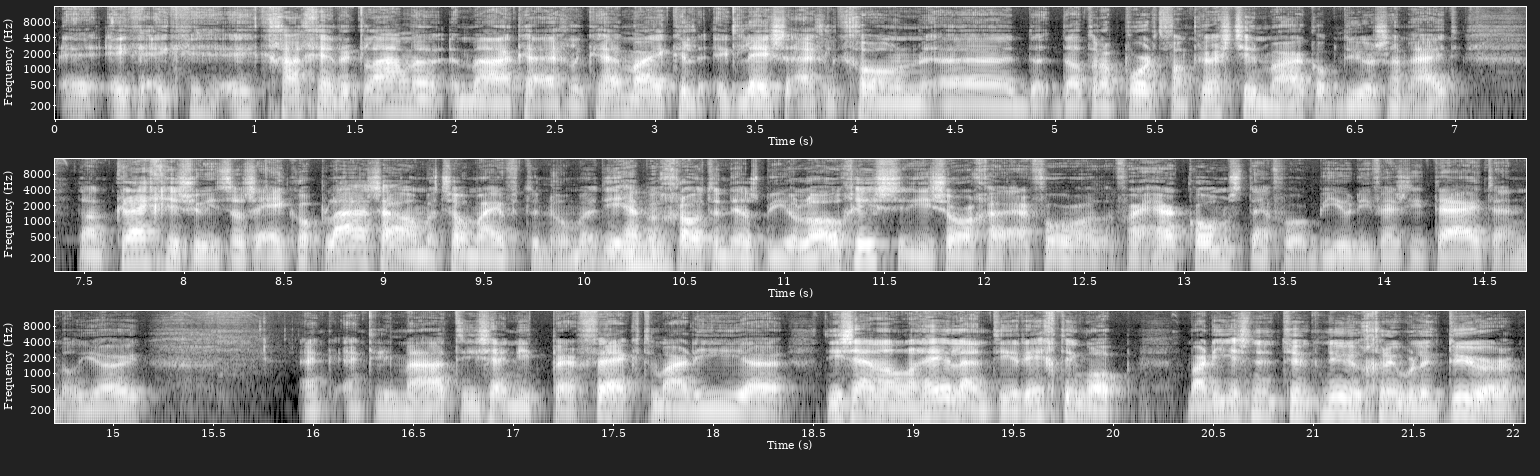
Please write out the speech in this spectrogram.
ik, ik, ik ga geen reclame maken eigenlijk, hè, maar ik, ik lees eigenlijk gewoon dat rapport van Question Mark op duurzaamheid dan krijg je zoiets als Ecoplaza, om het zo maar even te noemen. Die hebben mhm. grotendeels biologisch. Die zorgen ervoor voor herkomst en voor biodiversiteit en milieu en, en klimaat. Die zijn niet perfect, maar die, uh, die zijn al een heel eind die richting op. Maar die is natuurlijk nu gruwelijk duur.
